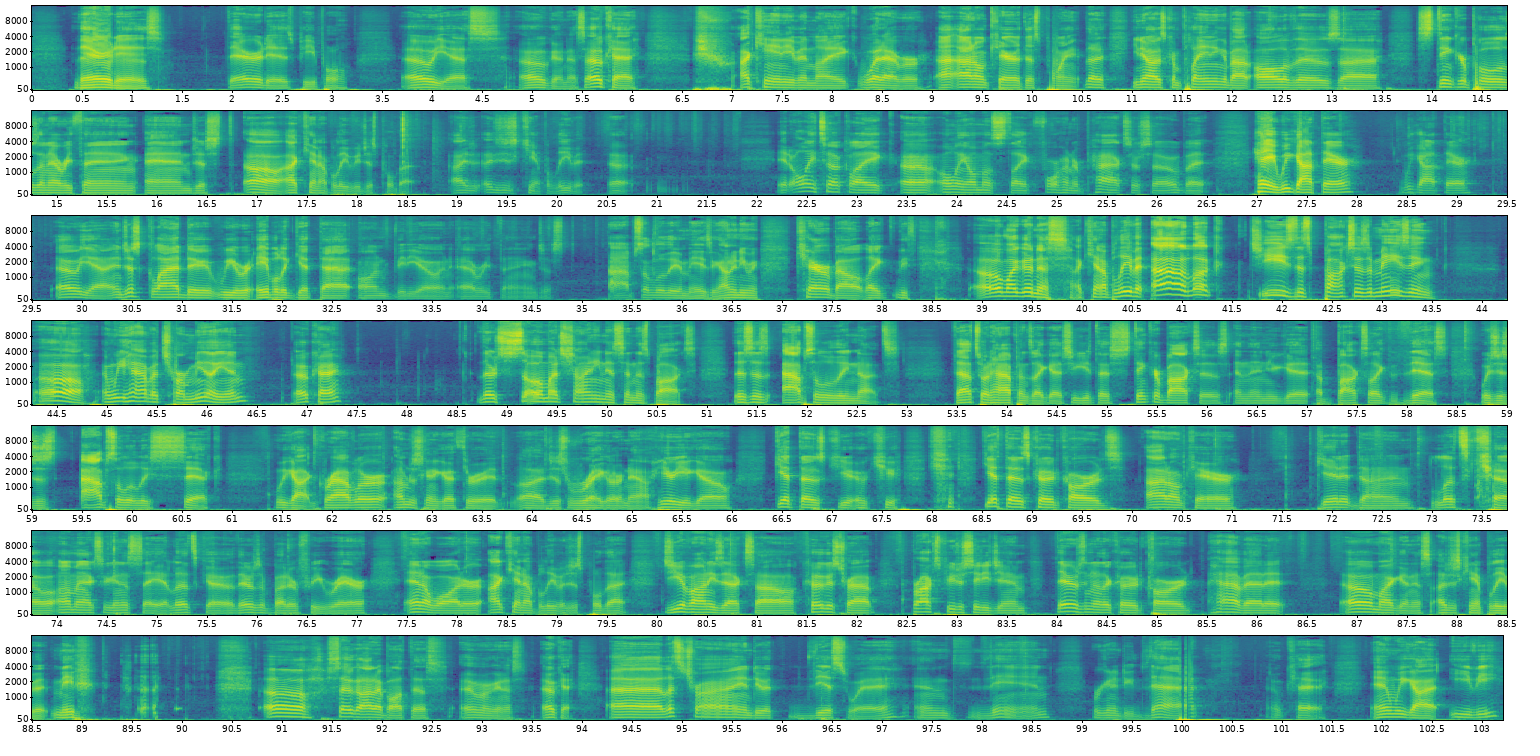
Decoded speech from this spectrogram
There it is. There it is, people. Oh, yes. Oh, goodness. Okay. I can't even like whatever. I, I don't care at this point. The you know I was complaining about all of those uh, stinker pulls and everything, and just oh I cannot believe we just pulled that. I, I just can't believe it. Uh, it only took like uh, only almost like 400 packs or so, but hey, we got there. We got there. Oh yeah, and just glad to we were able to get that on video and everything. Just absolutely amazing. I don't even care about like these. Oh my goodness, I cannot believe it. Oh look, jeez, this box is amazing. Oh, and we have a Charmeleon. Okay. There's so much shininess in this box. This is absolutely nuts. That's what happens, I guess. You get those stinker boxes, and then you get a box like this, which is just absolutely sick. We got Graveler. I'm just going to go through it uh, just regular now. Here you go. Get those Q, Q, get those code cards. I don't care. Get it done. Let's go. I'm actually going to say it. Let's go. There's a Butterfree rare and a water. I cannot believe I just pulled that. Giovanni's Exile, Koga's Trap, Brock's Pewter City Gym. There's another code card. Have at it. Oh my goodness. I just can't believe it. Maybe. oh, so glad I bought this. Oh my goodness. Okay. Uh, let's try and do it this way. And then we're going to do that. Okay. And we got Eevee,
